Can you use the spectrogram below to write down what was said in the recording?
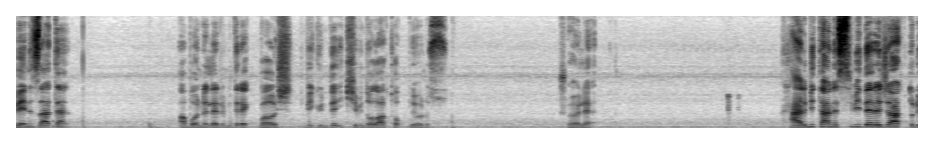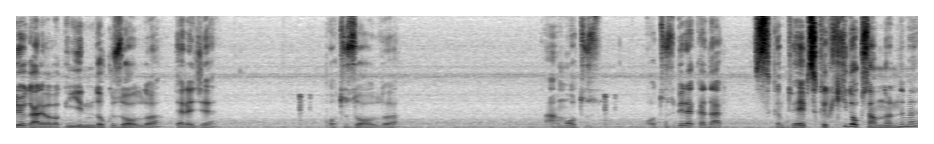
beni zaten abonelerim direkt bağış bir günde 2000 dolar topluyoruz. Şöyle her bir tanesi bir derece arttırıyor galiba. Bakın 29 oldu derece. 30 oldu. Tamam 30 31'e kadar sıkıntı yok. Hepsi 42.90'ların değil mi?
